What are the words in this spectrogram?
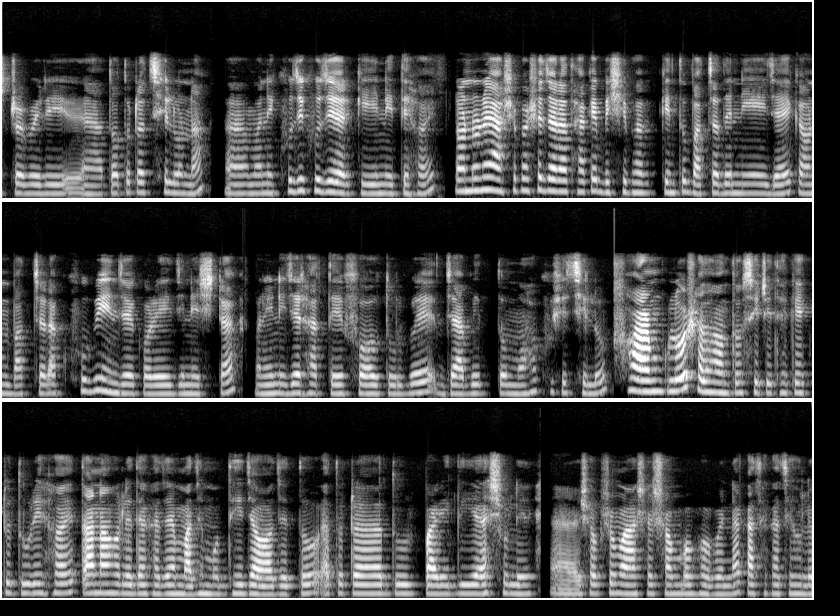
স্ট্রবেরি ততটা ছিল না। মানে খুঁজে খুঁজে আর কি নিতে হয়। লন্ডনের আশেপাশে যারা থাকে বেশিরভাগ কিন্তু বাচ্চাদের নিয়েই যায় কারণ বাচ্চারা খুবই এনজয় করে এই জিনিসটা। মানে নিজের হাতে ফল তুলবে জাবিদ তো মহা খুশি ছিল। ফার্মগুলো সাধারণত সিটি থেকে একটু দূরে হয় তা না হলে দেখা যায় মাঝে মধ্যেই যাওয়া যেত। এতটা দূর পাড়ি দিয়ে আসলে সবসময় আসা সম্ভব হবে না কাছাকাছি হলে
